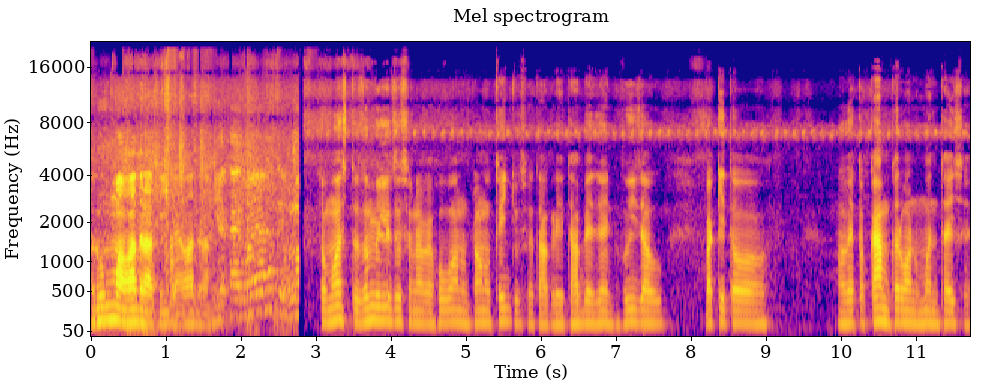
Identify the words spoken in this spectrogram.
રૂમમાં વાદળા થઈ જાય વાદળા. તો મસ્ત જમી લીધું છે ને હવે હોવાનું ટાણું થઈ ગયું છે તો આગળ ધાબે જઈને સુઈ જાવું બાકી તો હવે તો કામ કરવાનું મન થાય છે.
